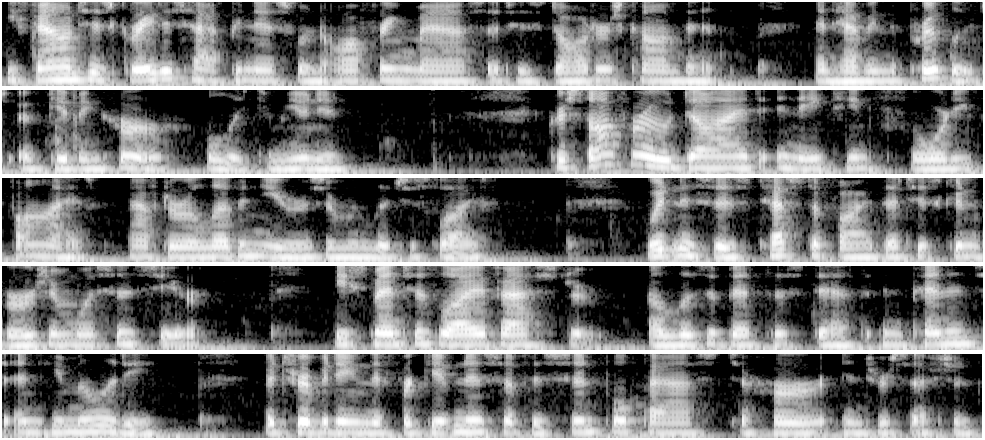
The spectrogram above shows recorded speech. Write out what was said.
He found his greatest happiness when offering Mass at his daughter's convent and having the privilege of giving her Holy Communion. Cristoforo died in 1845 after 11 years in religious life. Witnesses testified that his conversion was sincere. He spent his life after Elisabetta's death in penance and humility, attributing the forgiveness of his sinful past to her intercession.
